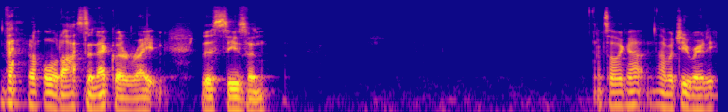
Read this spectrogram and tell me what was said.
that old Austin Ekeler right this season. That's all I got. How about you, Randy?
